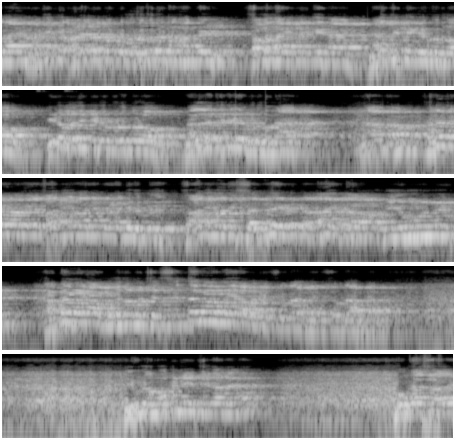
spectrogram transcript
சமுதாயம் அடிக்க அழைக்கப்பட்ட ஒதுக்கப்பட்ட மக்கள் சமுதாயத்துக்கு நான் நலத்திட்டங்கள் கொடுக்கணும் இடஒதுக்கீடு கொடுக்கணும் நல்ல திட்டங்கள் கொடுக்கணும் நாம் நம் கர்நாடகாவிலே சாதிவாதி கணக்கெடுப்பு சாதிவாதி சர்வே எடுத்தாதான் என்னால முடியும்னு கர்நாடகா முதலமைச்சர் சித்தராமையா அவர்கள் சொன்னார் சொன்னாங்க இவங்க கூட்டணி கட்சி தானே? மு க ஸ்டாலின்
